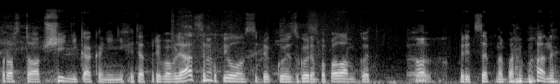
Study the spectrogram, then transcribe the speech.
просто вообще никак они не хотят прибавляться. Купил он себе с горем пополам какой-то ну, прицеп на барабаны.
